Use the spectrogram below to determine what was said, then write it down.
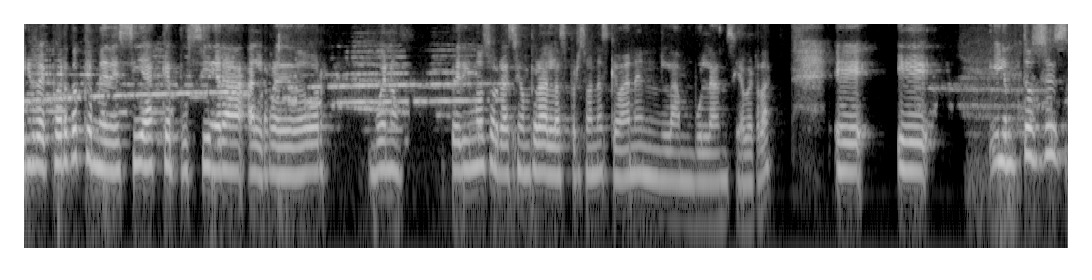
y recuerdo que me decía que pusiera alrededor, bueno, pedimos oración para las personas que van en la ambulancia, ¿verdad? Eh, eh, y entonces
